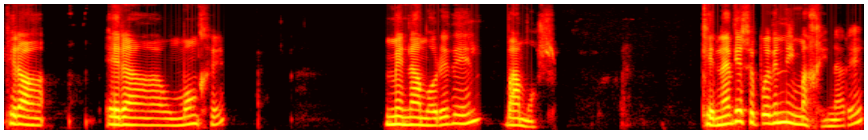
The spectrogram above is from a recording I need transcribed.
que era, era un monje. Me enamoré de él, vamos, que nadie se puede ni imaginar, ¿eh?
